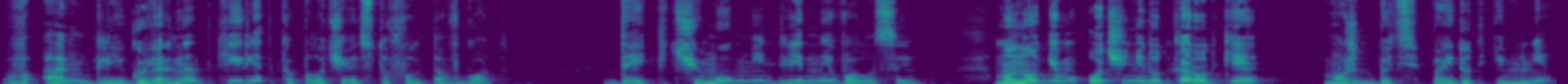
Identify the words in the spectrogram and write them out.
В Англии гувернантки редко получают 100 фунтов в год. Да и к чему мне длинные волосы? Многим очень идут короткие. Может быть, пойдут и мне?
